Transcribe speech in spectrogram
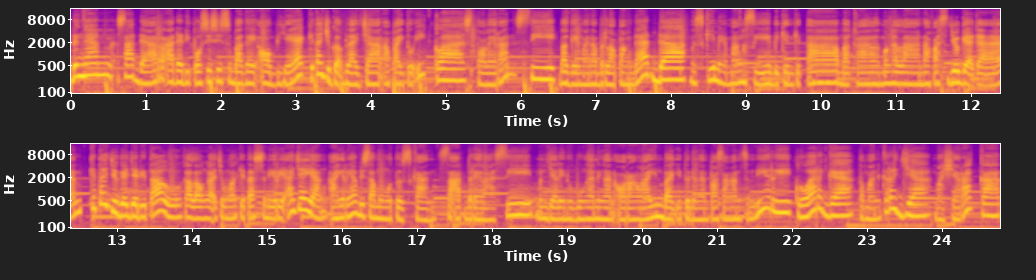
Dengan sadar ada di posisi sebagai objek, kita juga belajar apa itu ikhlas, toleransi, bagaimana berlapang dada, meski memang sih bikin kita bakal menghela nafas juga kan. Kita juga jadi tahu kalau nggak cuma kita sendiri aja yang akhirnya bisa memutuskan saat berelasi, menjalin hubungan dengan orang lain baik itu dengan pasangan sendiri, keluarga, teman kerja, masyarakat.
